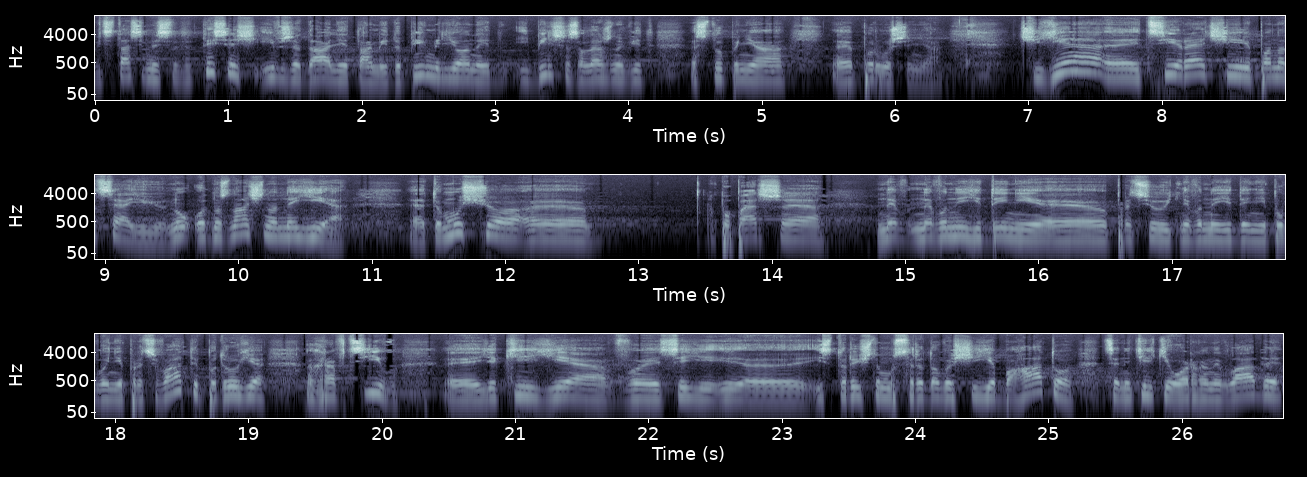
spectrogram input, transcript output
Від 170 тисяч і вже далі там і до півмільйона, і- більше залежно від ступеня е, порушення. Чи є е, ці речі панацеєю? Ну, однозначно не є. Е, Тому що, е, по-перше, не, вони єдині працюють, не вони єдині повинні працювати. По-друге, гравців, які є в цій історичному середовищі, є багато. Це не тільки органи влади,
